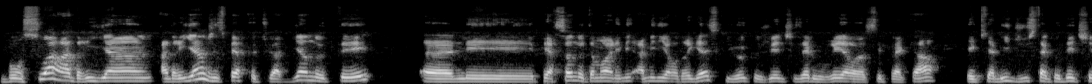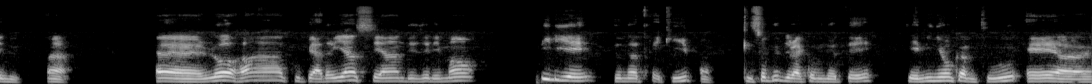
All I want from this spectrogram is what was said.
Bonsoir Adrien. Adrien, j'espère que tu as bien noté les personnes, notamment Amélie Rodriguez, qui veut que je vienne chez elle ouvrir ses placards et qui habite juste à côté de chez nous. Euh, Laura Coupé-Adrien, c'est un des éléments piliers de notre équipe qui s'occupe de la communauté, qui est mignon comme tout et euh,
